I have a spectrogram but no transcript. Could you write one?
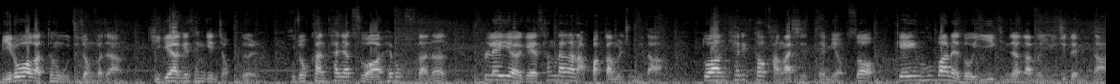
미로와 같은 우주정거장, 기괴하게 생긴 적들, 부족한 탄약수와 회복수단은 플레이어에게 상당한 압박감을 줍니다. 또한 캐릭터 강화 시스템이 없어 게임 후반에도 이 긴장감은 유지됩니다.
